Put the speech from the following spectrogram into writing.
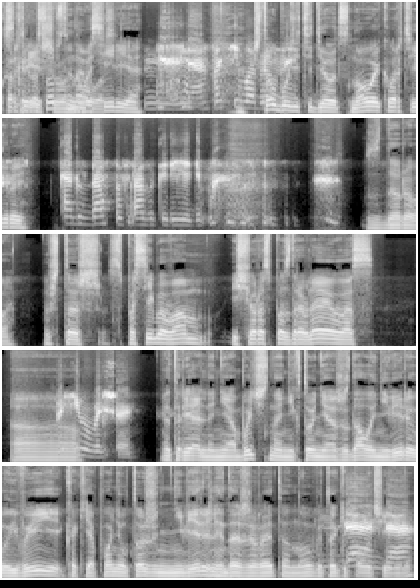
скорейшего новоселья. Да, спасибо Что будете делать с новой квартирой? Как сдастся, сразу переедем. Здорово. Ну что ж, спасибо вам Еще раз поздравляю вас. А, Спасибо большое. Это реально необычно, никто не ожидал и не верил, и вы, как я понял, тоже не верили даже в это, но в итоге да, получили, да?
